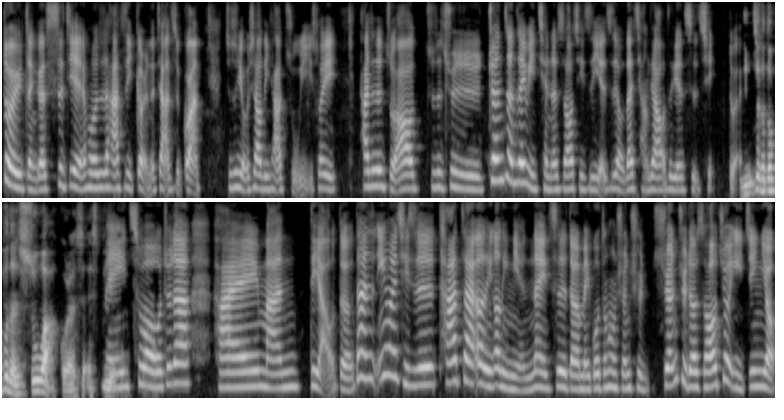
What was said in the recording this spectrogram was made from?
对于整个世界或者是他自己个人的价值观，就是有效利他主义，所以他就是主要就是去捐赠这一笔钱的时候，其实也是有在强调这件事情。对，连这个都不能输啊！果然是 S B。没错，我觉得还蛮屌的。但因为其实他在二零二零年那一次的美国总统选举选举的时候就已经有。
